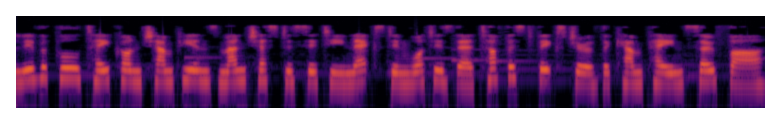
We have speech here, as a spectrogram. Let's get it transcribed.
Liverpool take on champions Manchester City next in what is their toughest fixture of the campaign so far.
